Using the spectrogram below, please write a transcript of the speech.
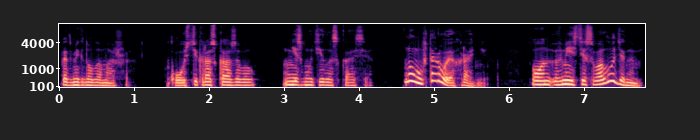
Подмигнула Маша. Костик рассказывал. Не смутилась Кася. Ну, второй охранник. Он вместе с Володиным,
